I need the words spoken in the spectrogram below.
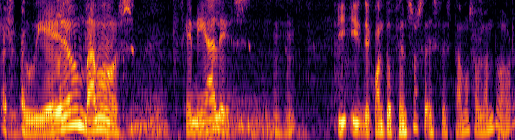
Estuvieron, vamos, geniales. ¿Y, y de cuántos censos es- estamos hablando ahora?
